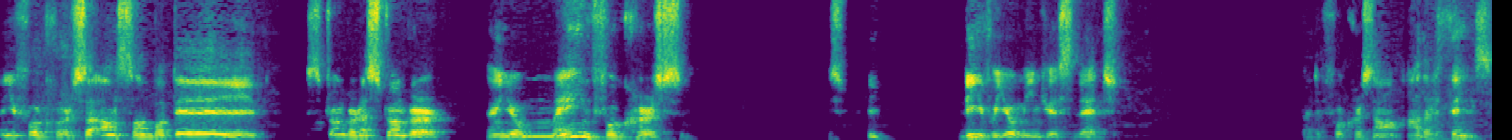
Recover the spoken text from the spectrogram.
and you focus on somebody stronger and stronger, and your main focus leave your Mingjue state, but focus on other things.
